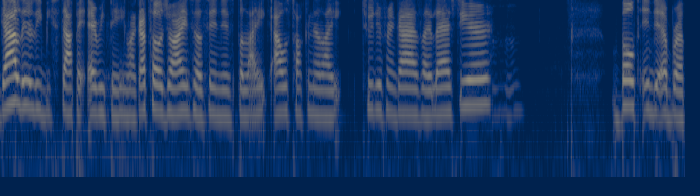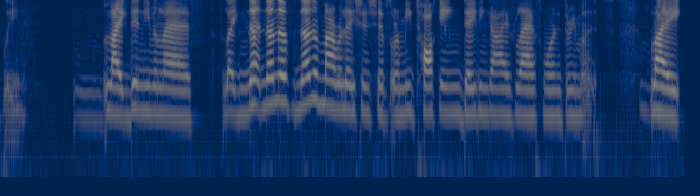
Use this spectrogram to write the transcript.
God literally be stopping everything. Like I told y'all, I ain't tell Sin this, but like I was talking to like two different guys like last year. Mm-hmm. Both ended abruptly. Mm. Like didn't even last. Like none, none of none of my relationships or me talking, dating guys last more than three months. Mm. Like,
